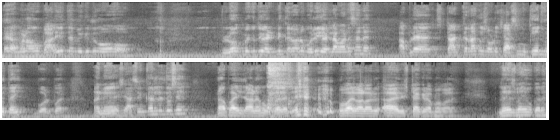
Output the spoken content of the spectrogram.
ત્યારે હમણાં હું ભાળી રીતે મેં કીધું ઓહો. બ્લોગ મેં કીધું એડિટિંગ કરવાનું ભૂલી ગયો એટલા માટે છે ને આપણે સ્ટાર્ટ કરી નાખ્યું થોડું ચાસી મૂકી દીધું ત્યાં બોર્ડ પર. અને ચાસી કરી લીધું છે. ના ભાઈ જાણે શું કરે છે. મોબાઈલ વાળાનું આ ઇન્સ્ટાગ્રામમાં વાળા. નરેશભાઈ શું કરે?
